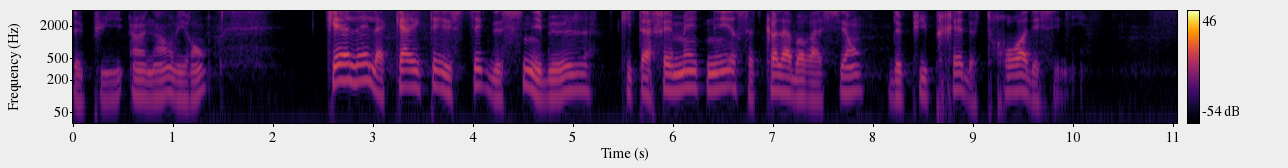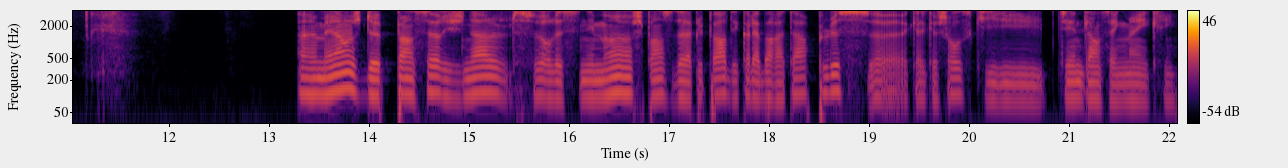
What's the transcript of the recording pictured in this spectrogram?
depuis un an environ. Quelle est la caractéristique de Cinébule qui t'a fait maintenir cette collaboration depuis près de trois décennies? Un mélange de pensée originale sur le cinéma, je pense, de la plupart des collaborateurs, plus euh, quelque chose qui tient de l'enseignement écrit.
